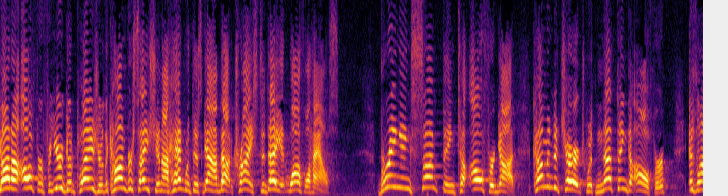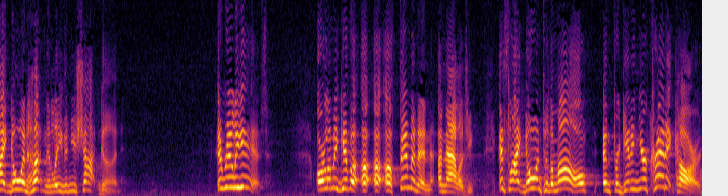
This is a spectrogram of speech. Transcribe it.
God, I offer for your good pleasure the conversation I had with this guy about Christ today at Waffle House. Bringing something to offer God. Coming to church with nothing to offer is like going hunting and leaving your shotgun. It really is. Or let me give a, a, a feminine analogy. It's like going to the mall and forgetting your credit card.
